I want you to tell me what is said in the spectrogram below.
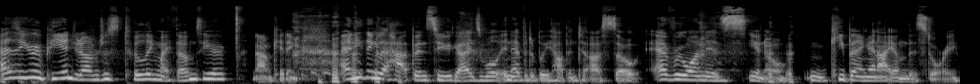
as a European, you know, I'm just twiddling my thumbs here. No, I'm kidding. Anything that happens to you guys will inevitably happen to us. So everyone is, you know, keeping an eye on this story.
